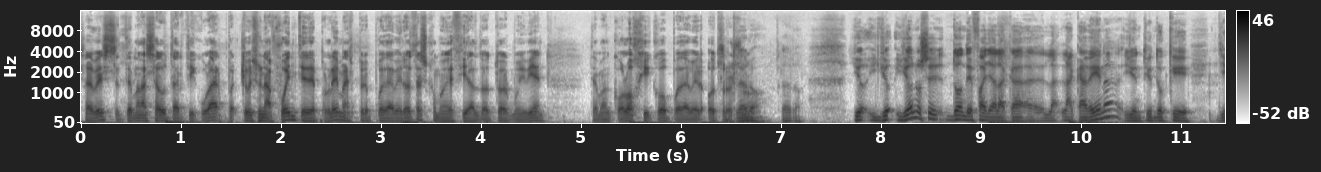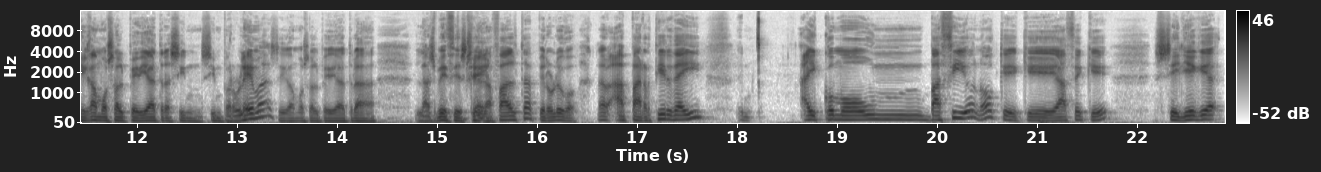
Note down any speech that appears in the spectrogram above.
¿sabes? El tema de la salud articular, que es una fuente de problemas, pero puede haber otras, como decía el doctor muy bien tema oncológico, puede haber otros. claro, claro. Yo, yo, yo, no sé dónde falla la, la, cadena. Yo entiendo que llegamos al pediatra sin, sin problemas, llegamos al pediatra las veces que haga falta, pero luego, claro, a partir de ahí hay como un vacío ¿no? que, que hace que se llegue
